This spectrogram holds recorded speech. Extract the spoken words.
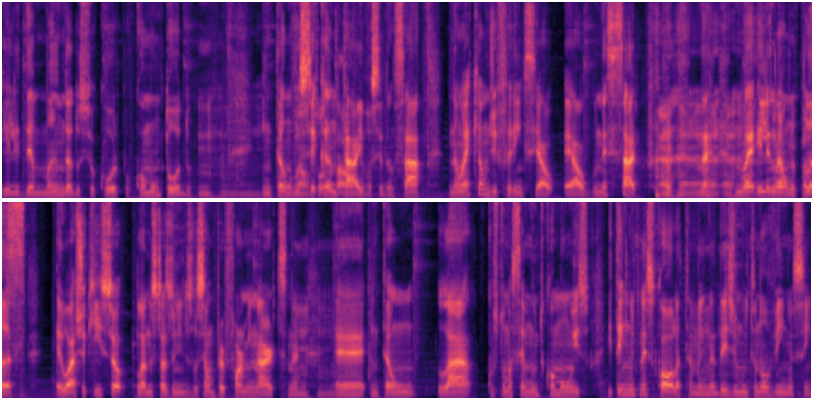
ele demanda do seu corpo como um todo. Uhum. Então Não, você total. cantar e você dançar não é que é um diferencial, é algo necessário. Aham, né? aham. Não é- ele Toda não é um preparação. Eu acho que isso é- lá nos Estados Unidos você é um performing arts, né? Uhum. É, então lá costuma ser muito comum isso e tem muito na escola também, né? Uhum. Desde muito novinho, assim.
